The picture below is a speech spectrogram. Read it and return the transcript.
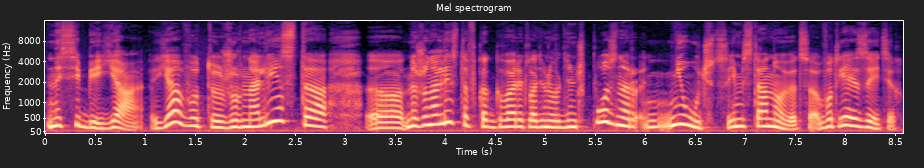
на себе я. Я вот журналист. Э, на журналистов, как говорит Владимир Владимирович Познер, не учатся, ими становятся. Вот я из этих.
